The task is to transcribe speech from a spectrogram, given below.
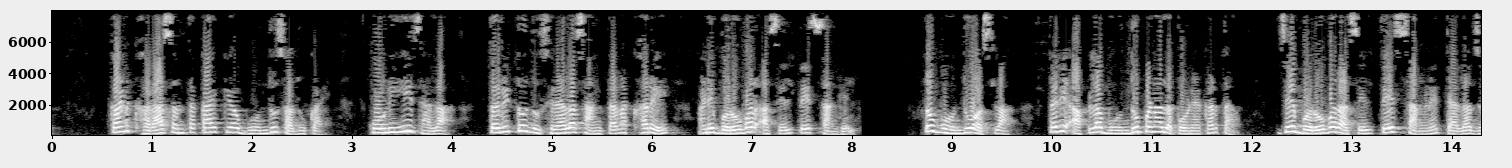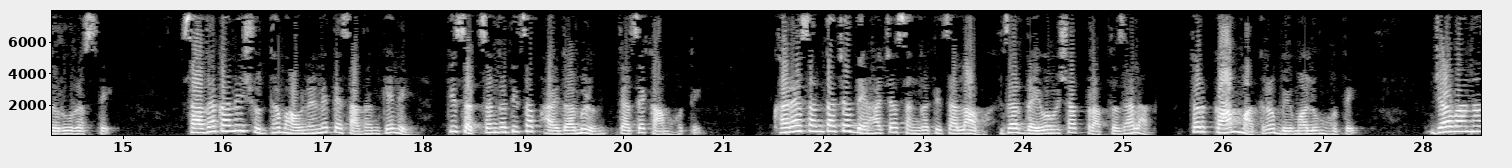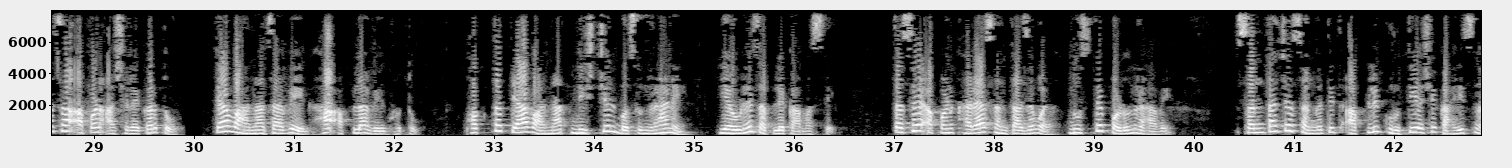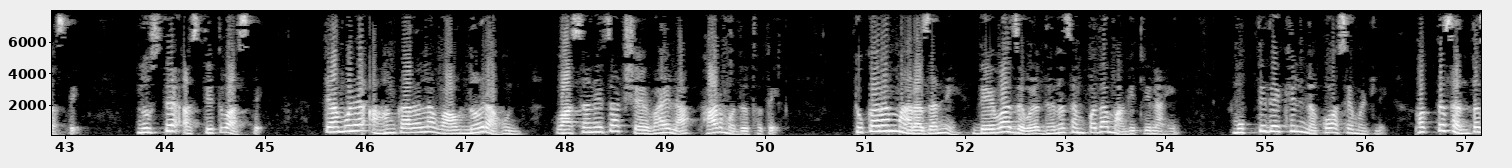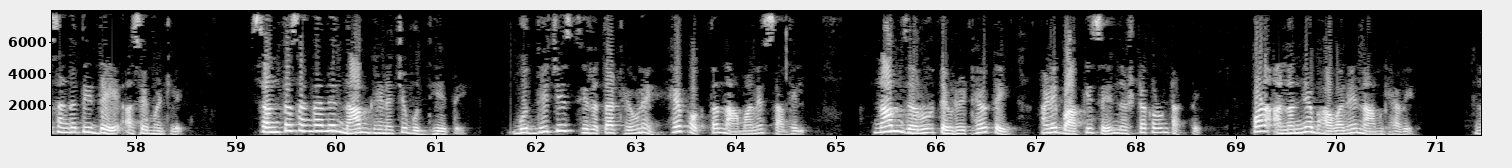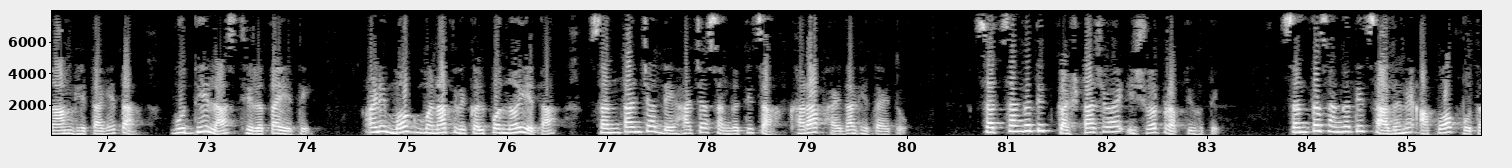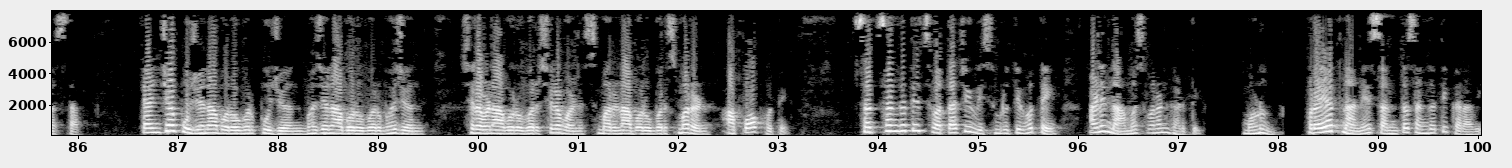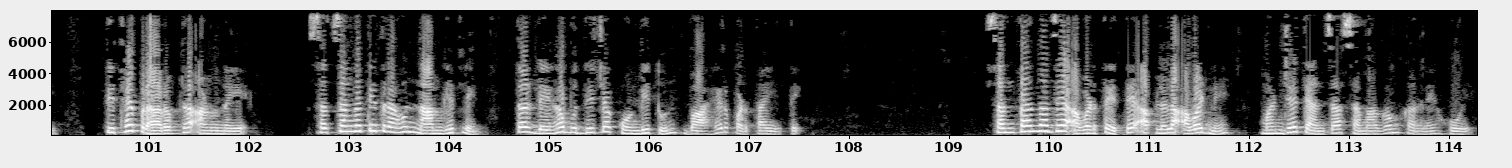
कारण खरा संत काय किंवा भोंदू साधू काय? कोणीही झाला तरी तो दुसऱ्याला सांगताना खरे आणि बरोबर असेल तेच सांगेल. तो भोंदू असला तरी आपला भोंदूपणा लपवण्याकरता जे बरोबर असेल तेच सांगणे त्याला जरूर असते. साधकाने शुद्ध भावनेने ते साधन केले की सत्संगतीचा फायदा मिळून त्याचे काम होते. खऱ्या संताच्या देहाच्या संगतीचा लाभ जर दैववशात प्राप्त झाला तर काम मात्र बेमालूम होते. ज्या वाहनाचा आपण आश्रय करतो त्या वाहनाचा वेग हा आपला वेग होतो. फक्त त्या वाहनात निश्चल बसून राहणे एवढेच आपले काम असते. तसे आपण खऱ्या संताजवळ नुसते पडून राहावे. संताच्या संगतीत आपली कृती अशी काहीच नसते. नुसते अस्तित्व असते. त्यामुळे अहंकाराला वाव न राहून वासनेचा क्षय व्हायला फार मदत होते. तुकाराम महाराजांनी देवाजवळ धनसंपदा मागितली नाही. मुक्ती देखील नको असे म्हटले. फक्त संत संगती दे असे म्हटले. संत संघाने नाम घेण्याची बुद्धी येते. बुद्धीची स्थिरता ठेवणे हे फक्त नामाने साधेल. नाम जरूर तेवढे ठेवते आणि बाकीचे नष्ट करून टाकते. पण अनन्य भावाने नाम घ्यावे. नाम घेता घेता बुद्धीला स्थिरता येते. आणि मग मनात विकल्प न येता संतांच्या देहाच्या संगतीचा खरा फायदा घेता येतो. सत्संगतीत कष्टाशिवाय ईश्वर प्राप्ती होते. संत संगतीत साधने आपोआप होत असतात. त्यांच्या पूजनाबरोबर पूजन भजनाबरोबर भजन श्रवणाबरोबर श्रवण स्मरणाबरोबर स्मरण आपोआप होते. सत्संगतीत स्वतःची विस्मृती होते आणि नामस्मरण घडते. म्हणून प्रयत्नाने संत संगती करावी. तिथे प्रारब्ध आणू नये. सत्संगतीत राहून नाम घेतले तर देहबुद्धीच्या कोंडीतून बाहेर पडता येते. संतांना जे आवडते ते आपल्याला आवडणे म्हणजे त्यांचा समागम करणे होय.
